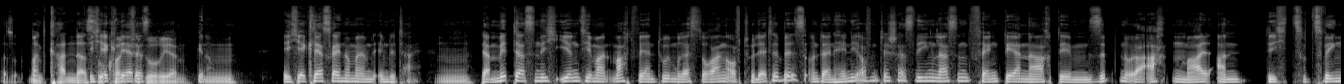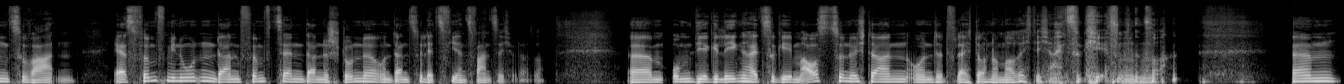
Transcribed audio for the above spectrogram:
Also man kann das Ich so erklär das- konfigurieren. genau. Mhm. Ich erkläre es gleich nochmal im, im Detail. Mhm. Damit das nicht irgendjemand macht, während du im Restaurant auf Toilette bist und dein Handy auf dem Tisch hast liegen lassen, fängt der nach dem siebten oder achten Mal an, dich zu zwingen zu warten. Erst fünf Minuten, dann 15, dann eine Stunde und dann zuletzt 24 oder so. Ähm, um dir Gelegenheit zu geben, auszunüchtern und es vielleicht doch nochmal richtig einzugeben. Mhm. So. Ähm,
